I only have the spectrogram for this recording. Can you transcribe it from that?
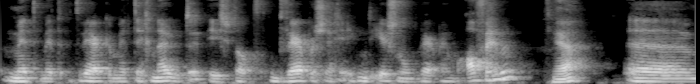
met, met het werken met techneuten is dat ontwerpers zeggen: ik moet eerst een ontwerp helemaal af hebben. ja, Ehm,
